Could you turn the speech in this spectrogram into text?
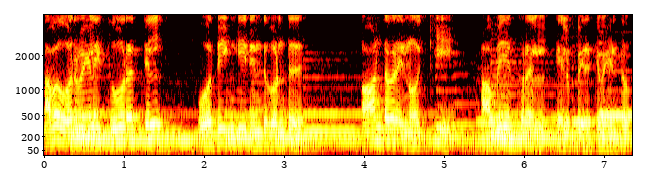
அவர் ஒருவேளை தூரத்தில் ஒதுங்கி நின்று கொண்டு ஆண்டவரை நோக்கி அபய குரல் எழுப்பியிருக்க வேண்டும்.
